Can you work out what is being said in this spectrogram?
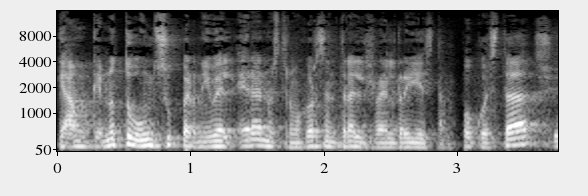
que aunque no tuvo un super nivel, era nuestro mejor central, Israel Reyes tampoco está. Sí,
